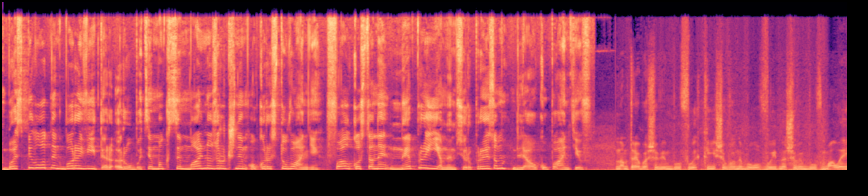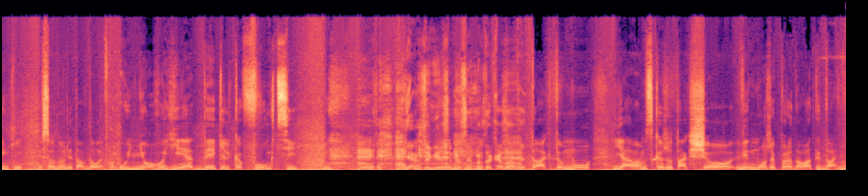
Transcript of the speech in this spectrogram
Безпілотник Боревітер робиться максимально зручним у користуванні. Фалко стане неприємним сюрпризом для окупантів. Нам треба, щоб він був легкий, щоб його не було видно, щоб він був маленький і все одно літав далеко. У нього є декілька функцій. Я розумію, що не все можна казати. Так, тому я вам скажу так, що він може передавати дані.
